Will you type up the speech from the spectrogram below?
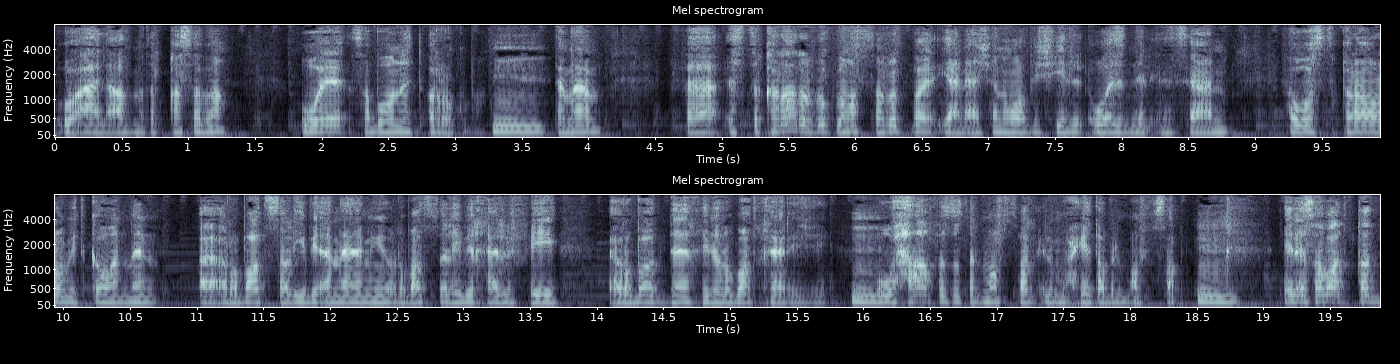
وأعلى عظمة القصبة وصابونة الركبة مم. تمام فاستقرار الركبة مفصل الركبة يعني عشان هو بيشيل وزن الإنسان فهو استقراره بيتكون من رباط صليبي أمامي رباط صليبي خلفي رباط داخلي رباط خارجي مم. وحافظة المفصل المحيطة بالمفصل مم. الإصابات قد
